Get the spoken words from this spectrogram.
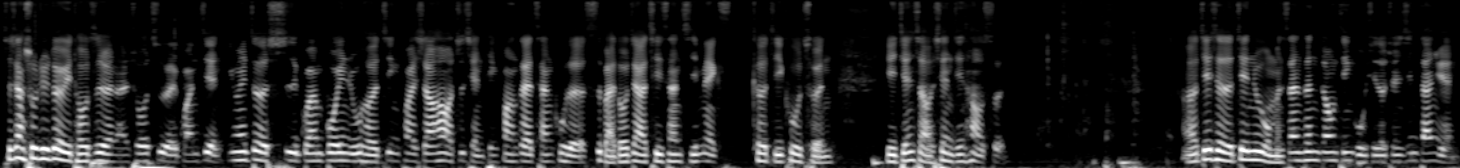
这项数据对于投资人来说至为关键，因为这事关波音如何尽快消耗之前停放在仓库的四百多架七三七 MAX 客机库存，以减少现金耗损。而接着进入我们三分钟听股息的全新单元，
